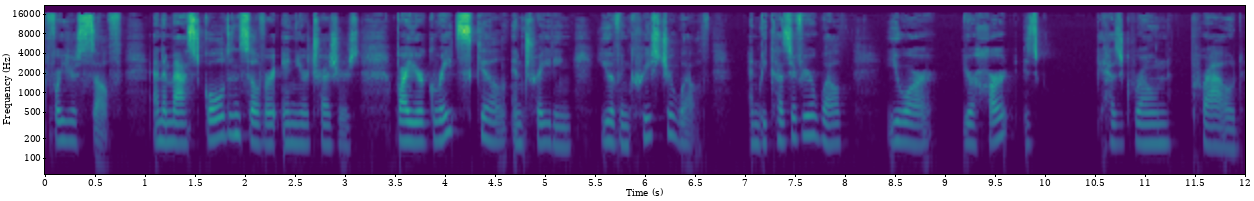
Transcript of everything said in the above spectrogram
for yourself and amassed gold and silver in your treasures. By your great skill in trading, you have increased your wealth, and because of your wealth, you are your heart is has grown proud.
